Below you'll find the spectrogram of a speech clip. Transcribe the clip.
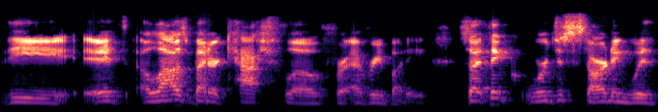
the it allows better cash flow for everybody. So I think we're just starting with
